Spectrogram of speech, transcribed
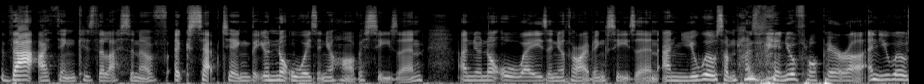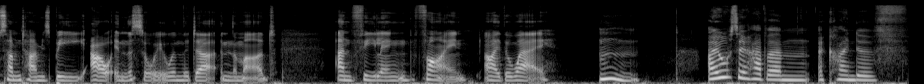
that i think is the lesson of accepting that you're not always in your harvest season and you're not always in your thriving season and you will sometimes be in your flop era and you will sometimes be out in the soil in the dirt and the mud and feeling fine either way I also have um a kind of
